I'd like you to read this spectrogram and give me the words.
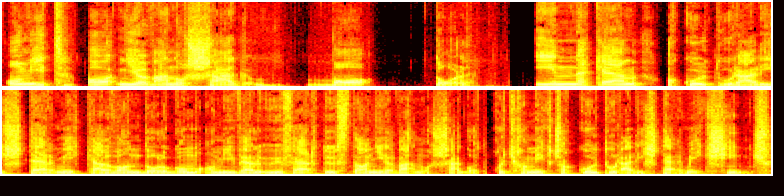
amit a nyilvánosságba tol én nekem a kulturális termékkel van dolgom, amivel ő fertőzte a nyilvánosságot. Hogyha még csak kulturális termék sincs,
